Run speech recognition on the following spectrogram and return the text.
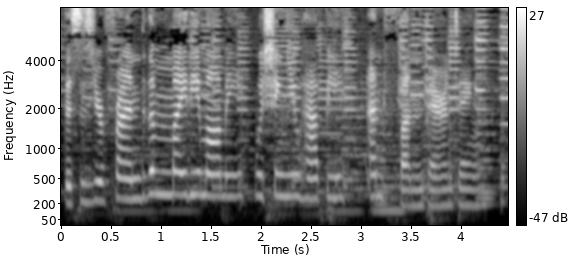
This is your friend, the Mighty Mommy, wishing you happy and fun parenting.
